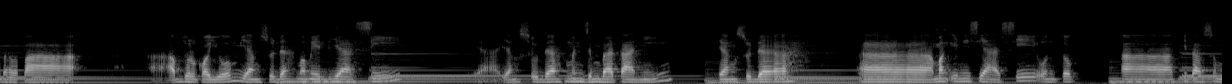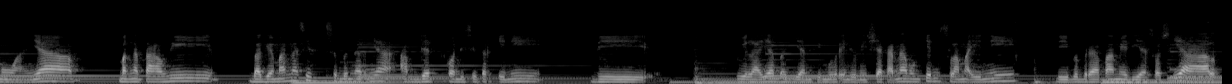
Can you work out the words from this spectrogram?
Bapak uh, Abdul Koyum yang sudah memediasi ya yang sudah menjembatani yang sudah uh, menginisiasi untuk uh, kita semuanya mengetahui bagaimana sih sebenarnya update kondisi terkini di wilayah bagian timur Indonesia. Karena mungkin selama ini di beberapa media sosial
